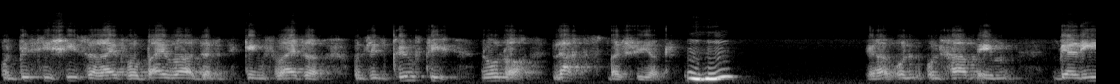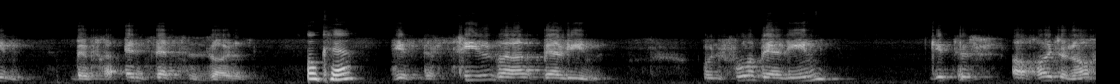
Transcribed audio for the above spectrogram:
und bis die Schießerei vorbei war, dann ging es weiter und sind künftig nur noch nachts marschiert. Mhm. Ja, und, und haben eben Berlin entsetzen sollen. Okay. Das Ziel war Berlin. Und vor Berlin gibt es auch heute noch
